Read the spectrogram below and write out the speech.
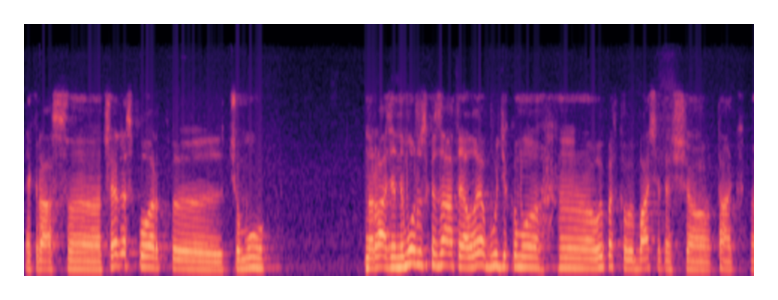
якраз е, через порт. Е, Чому? Наразі не можу сказати, але в будь-якому е, випадку ви бачите, що так, е,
